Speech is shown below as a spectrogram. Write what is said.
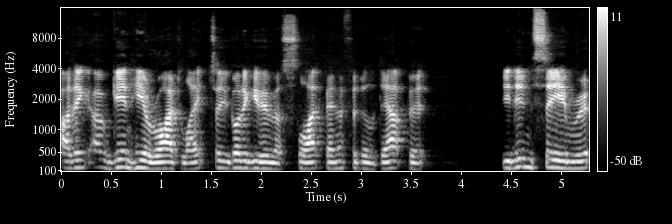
I think again he arrived late, so you've got to give him a slight benefit of the doubt. But you didn't see him. Re-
